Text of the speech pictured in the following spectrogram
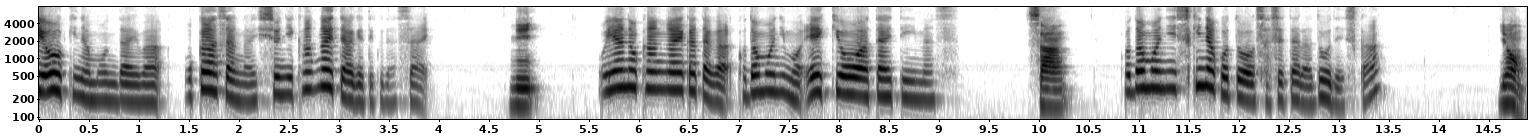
い大きな問題は、お母さんが一緒に考えてあげてください。2、親の考え方が子供にも影響を与えています。3、子供に好きなことをさせたらどうですか？4、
